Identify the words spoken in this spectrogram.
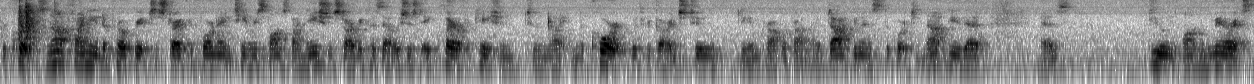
The court is not finding it appropriate to strike the four nineteen response by Nationstar because that was just a clarification to enlighten the court with regards to the improper filing of documents. The court did not view that as viewing on the merits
